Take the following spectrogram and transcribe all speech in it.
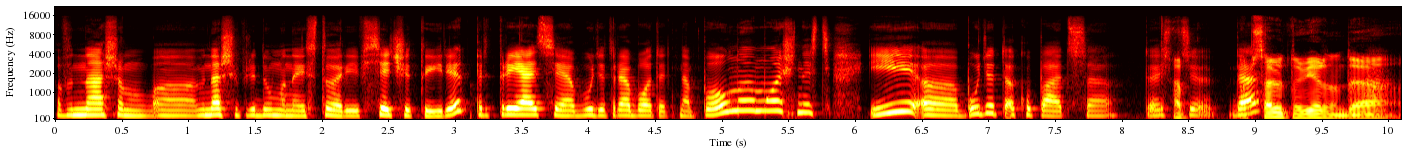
в, нашем, в нашей придуманной истории, все четыре. Предприятие будет работать на полную мощность и будет окупаться то есть, Аб- да? Абсолютно верно, да.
